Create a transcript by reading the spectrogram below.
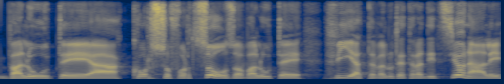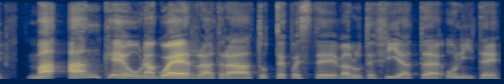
valute a corso forzoso, valute fiat, valute tradizionali, ma anche una guerra tra tutte queste valute fiat unite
